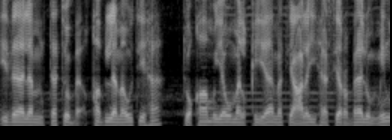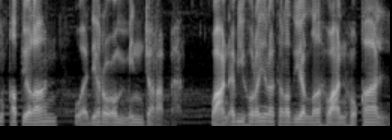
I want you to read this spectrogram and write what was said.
إذا لم تتب قبل موتها تقام يوم القيامة عليها سربال من قطران ودرع من جرب. وعن أبي هريرة رضي الله عنه قال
